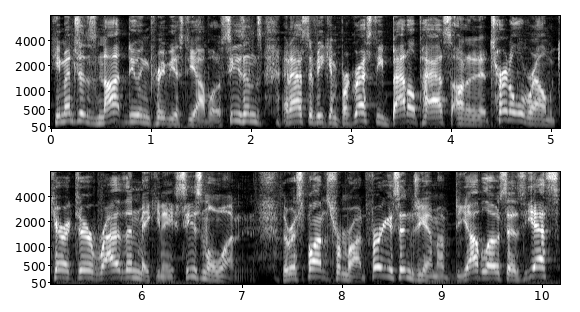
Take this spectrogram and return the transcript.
He mentions not doing previous Diablo seasons and asks if he can progress the battle pass on an Eternal Realm character rather than making a seasonal one. The response from Rod Ferguson, GM of Diablo, says yes,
